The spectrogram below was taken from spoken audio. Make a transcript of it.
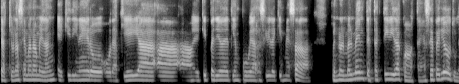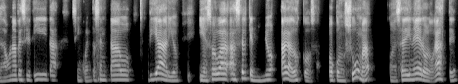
de aquí a una semana me dan X dinero o de aquí a, a, X periodo de tiempo voy a recibir X mesada, pues normalmente esta actividad, cuando está en ese periodo, tú le das una pesetita, 50 centavos diario, y eso va a hacer que el niño haga dos cosas, o consuma con ese dinero, lo gaste,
